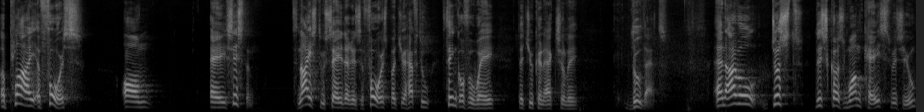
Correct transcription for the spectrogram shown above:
apply a force on a system? It's nice to say there is a force, but you have to think of a way that you can actually do that. And I will just discuss one case with you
